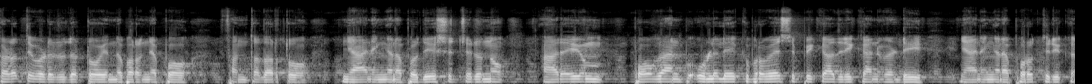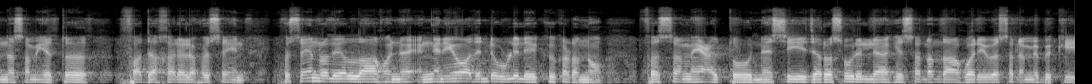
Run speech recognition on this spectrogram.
കടത്തിവിടരുതട്ടോ എന്ന് പറഞ്ഞപ്പോൾ ഫന്തളർത്തു ഞാനിങ്ങനെ പ്രതീക്ഷിച്ചിരുന്നു. ആരെയും പോകാൻ ഉള്ളിലേക്ക് പ്രവേശിപ്പിക്കാതിരിക്കാൻ വേണ്ടി ഞാനിങ്ങനെ പുറത്തിരിക്കുന്ന സമയത്ത് ഫദഹൽ ഹുസൈൻ. ഹുസൈൻ റലി അള്ളാഹുന് എങ്ങനെയോ അതിന്റെ ഉള്ളിലേക്ക് കടന്നു. ഫസമയത്തു നസീജ റസൂലില്ലാഹി സല്ലാഹു അലൈഹി വസല്ലം ബിക്കി.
